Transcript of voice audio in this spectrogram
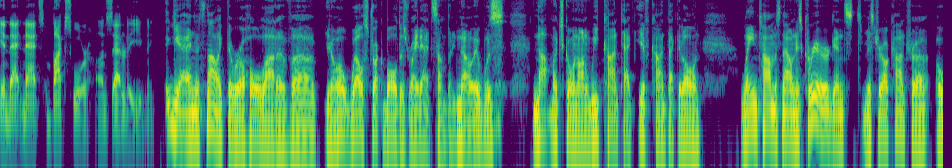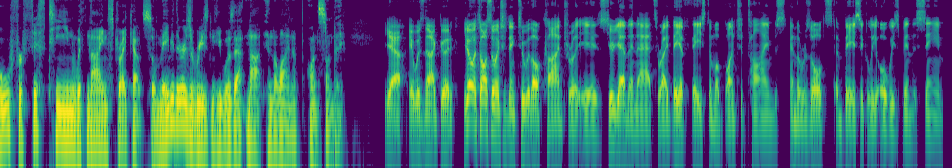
in that Nats box score on Saturday evening. Yeah, and it's not like there were a whole lot of uh, you know, oh, well struck ball just right at somebody. No, it was not much going on. Weak contact, if contact at all. And Lane Thomas now in his career against Mr. Alcantara, 0 for 15 with nine strikeouts. So maybe there is a reason he was at not in the lineup on Sunday. Yeah, it was not good. You know, what's also interesting too with Alcantara is here you have the Nats, right? They have faced him a bunch of times, and the results have basically always been the same.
